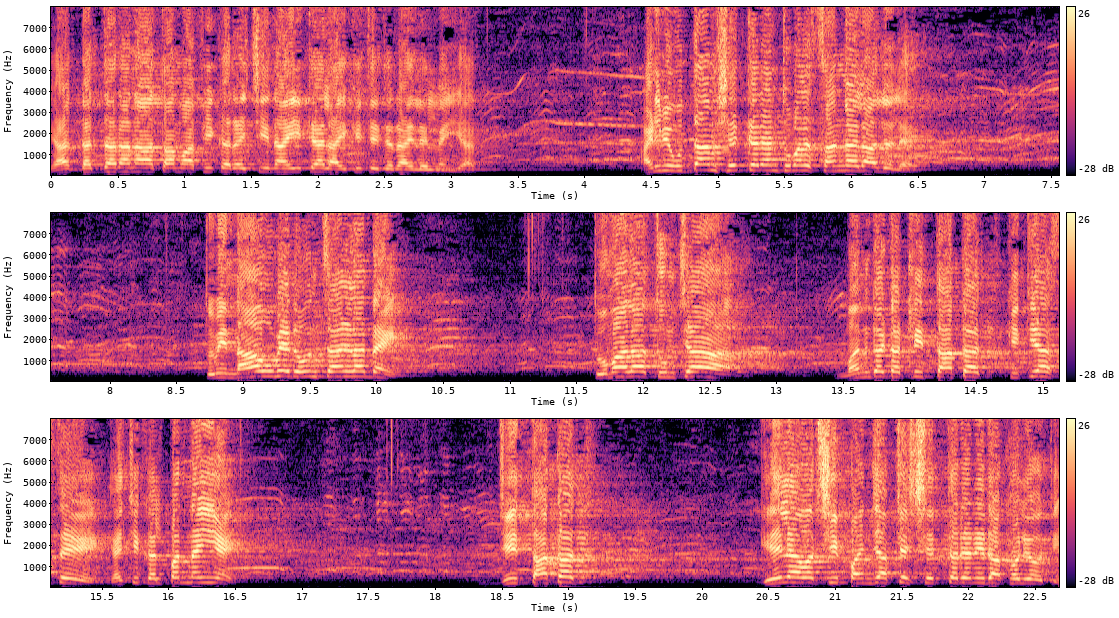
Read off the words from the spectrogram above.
या गद्दारांना आता माफी करायची नाही त्या लायकीचे ते राहिलेले नाही आहेत आणि मी मुद्दाम शेतकऱ्यांना तुम्हाला सांगायला आलेलो आहे. तुम्ही नाव उमेद होऊन चालणार नाही. तुम्हाला तुमच्या मनगटातली ताकद किती असते ह्याची कल्पना नाहीये. जी ताकद गेल्या वर्षी पंजाबच्या शेतकऱ्यांनी दाखवली होती.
